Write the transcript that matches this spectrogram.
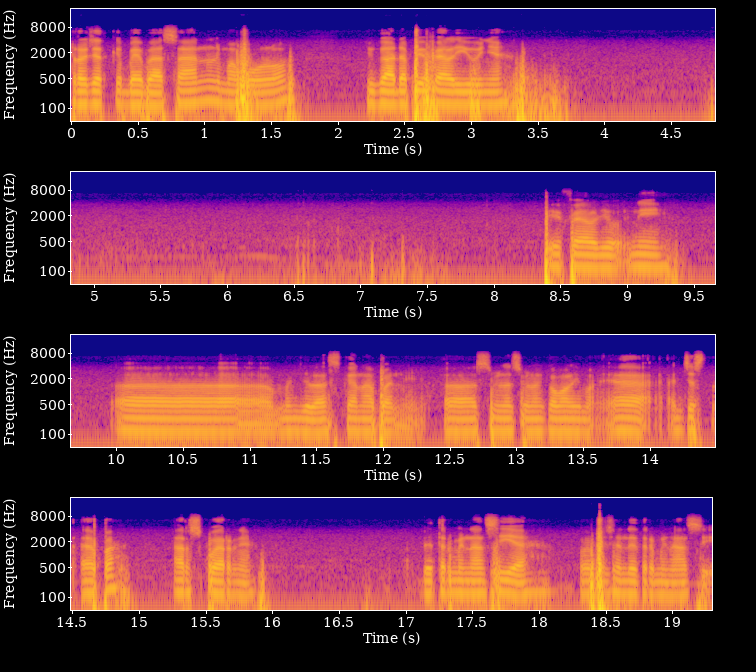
derajat kebebasan 50 juga ada p value nya p value ini uh, menjelaskan apa nih? Uh, 99,5 ya just apa? R square-nya. Determinasi ya koefisien determinasi.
